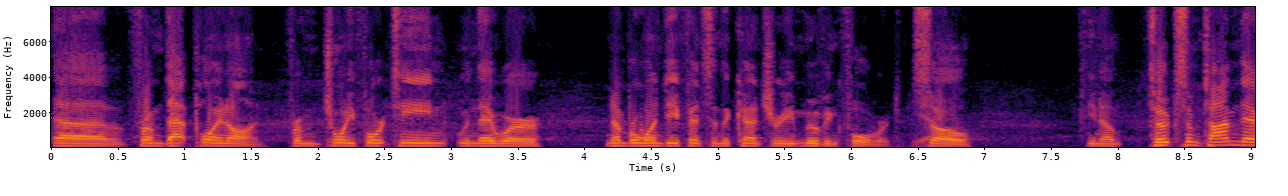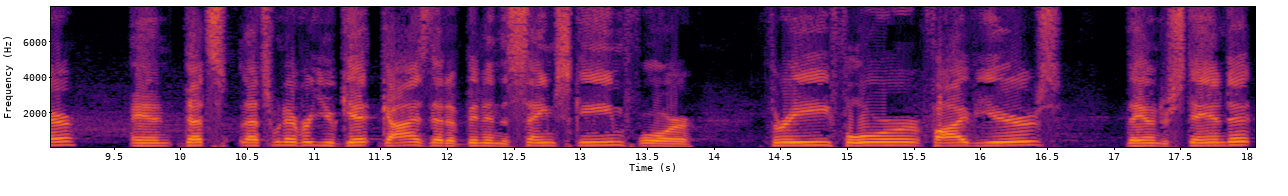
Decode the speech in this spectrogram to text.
uh, from that point on, from 2014 when they were number one defense in the country moving forward. Yeah. So, you know, took some time there, and that's that's whenever you get guys that have been in the same scheme for three, four, five years. They understand it.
